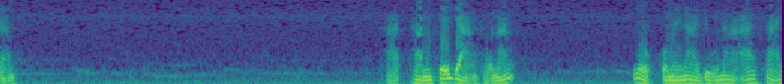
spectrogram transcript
กัน ขาดทำเสียอย่างเท่านั้น โลกก็ไม่น่าอยู่น่าอาศัย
